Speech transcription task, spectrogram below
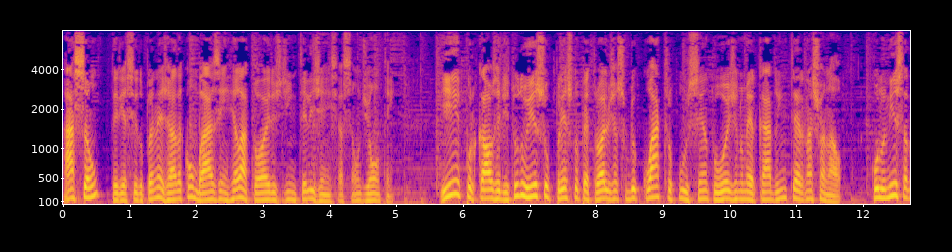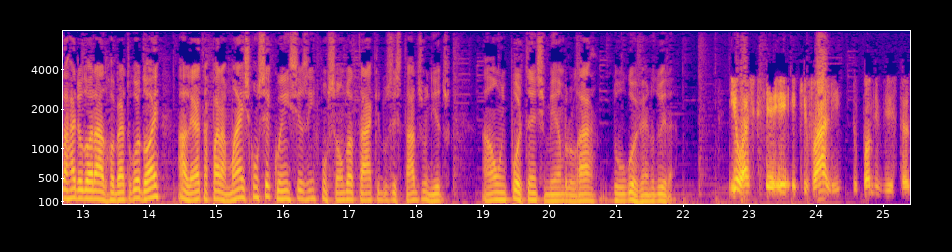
A ação teria sido planejada com base em relatórios de inteligência, ação de ontem. E por causa de tudo isso, o preço do petróleo já subiu 4% hoje no mercado internacional. Colunista da Rádio Dourado, Roberto Godoy, alerta para mais consequências em função do ataque dos Estados Unidos a um importante membro lá do governo do Irã. E eu acho que se equivale, do ponto de vista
